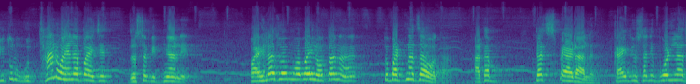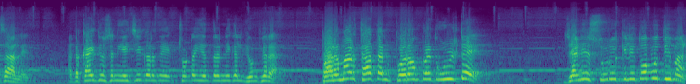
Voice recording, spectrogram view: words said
तिथून उत्थान व्हायला पाहिजे जसं विज्ञान आहे. पहिला जो मोबाईल होता ना तो बटनाचा होता. आता टच पॅड आलं. काही दिवसांनी बोलण्याचं आलंय. आता काही दिवसांनी याची गरज नाही. एक छोटं यंत्र निघेल घेऊन फिरा. परमार्थात आणि परंपरेत उलटे ज्याने सुरू केली तो बुद्धिमान.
